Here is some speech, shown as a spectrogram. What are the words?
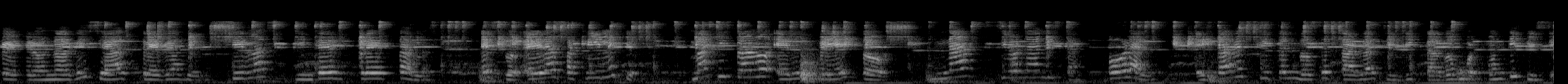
pero nadie se atreve a decirlas interpretarlas. Eso era sacrilegio. Magistrado el pretor, nacionalista, oral. Estaba escrito en doce tablas y dictado por pontífice,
